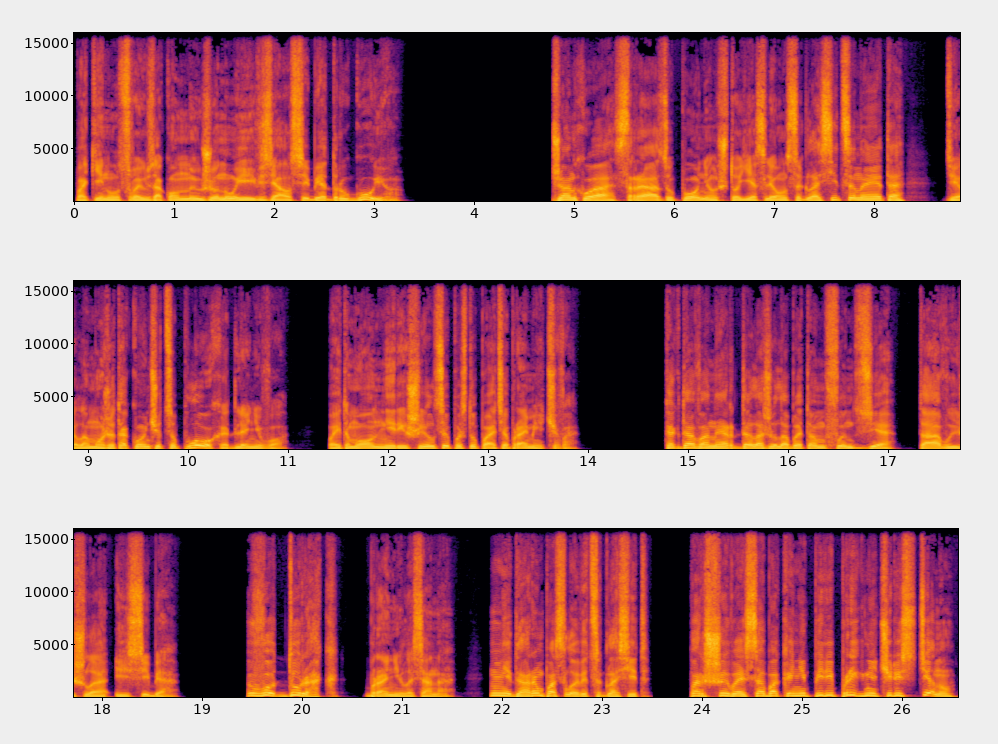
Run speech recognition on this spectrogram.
покинул свою законную жену и взял себе другую. Джанхуа сразу понял, что если он согласится на это, дело может окончиться плохо для него, поэтому он не решился поступать опрометчиво. Когда Ванер доложил об этом Фэнзе, Та вышла из себя. «Вот дурак!» — бронилась она. «Недаром пословица гласит. Паршивая собака не перепрыгнет через стену.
